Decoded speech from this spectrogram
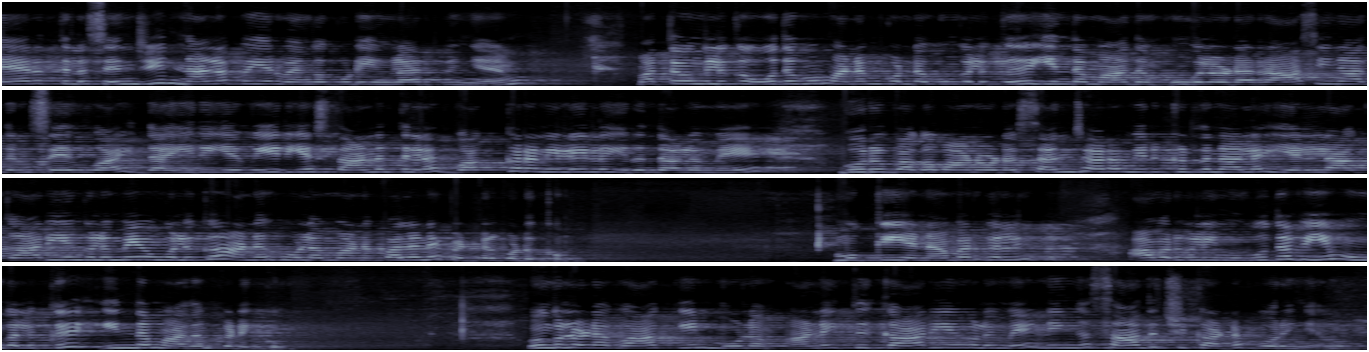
நேரத்தில் செஞ்சு நல்ல பெயர் வாங்கக்கூடியவங்களா இருப்பீங்க. மற்றவங்களுக்கு உதவும் மனம் கொண்ட உங்களுக்கு இந்த மாதம் உங்களோட ராசிநாதன் செவ்வாய் தைரிய வீரிய ஸ்தானத்தில் வக்கர நிலையில் இருந்தாலுமே குரு பகவானோட சஞ்சாரம் இருக்கிறதுனால எல்லா காரியங்களுமே உங்களுக்கு அனுகூலமான பலனை பெற்றுக் கொடுக்கும். முக்கிய நபர்கள் அவர்களின் உதவியும் உங்களுக்கு இந்த மாதம் கிடைக்கும். உங்களோட வாக்கின் மூலம் அனைத்து காரியங்களுமே நீங்கள் சாதிச்சு காட்ட போறீங்க.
